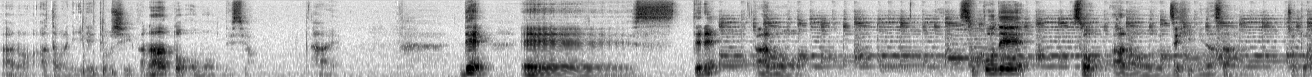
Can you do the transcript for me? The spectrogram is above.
あの頭に入れてほしいかなと思うんですよ。はい。でえー、でねあのそこでそうあのぜひ皆さんちょっとこ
